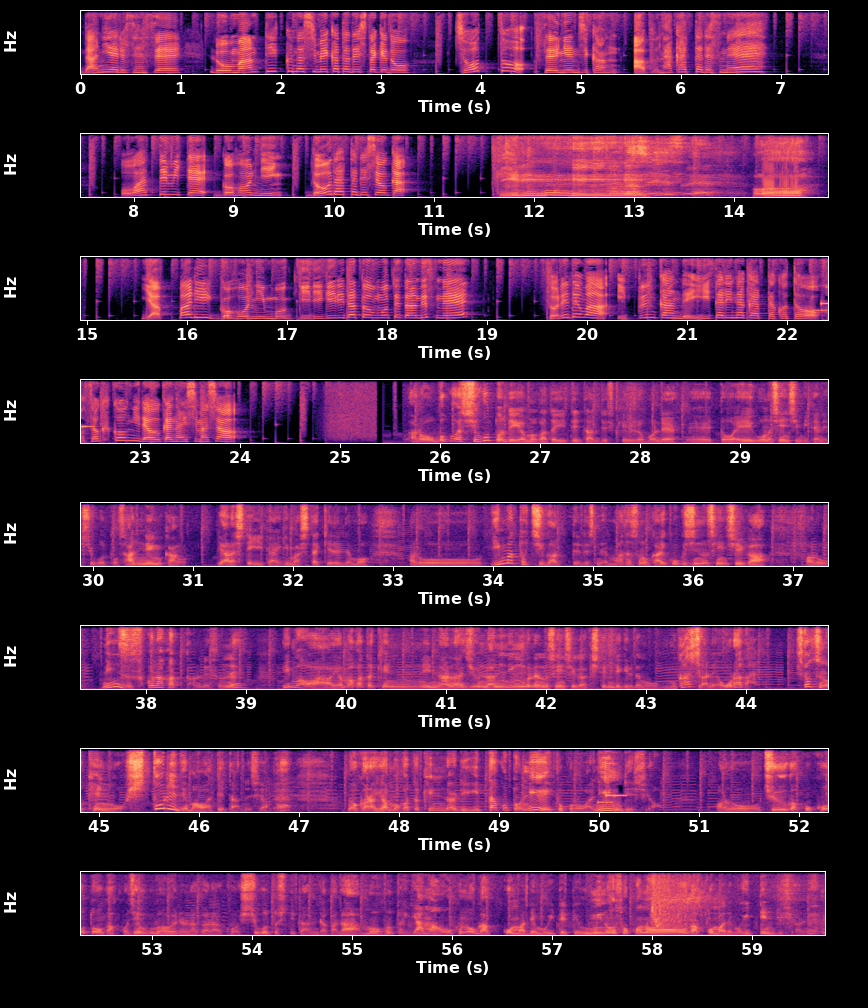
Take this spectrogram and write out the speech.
ダニエル先生ロマンティックな締め方でしたけどちょっと制限時間危なかったですね。終わってみてご本人どうだったでしょうか？綺麗。素晴らしいですね。おーやっぱりご本人もギリギリだと思ってたんですね。それでは1分間で言い足りなかったことを補足講義でお伺いしましょう。あの僕は仕事で山形行ってたんですけれどもね、えーと、英語の選手みたいな仕事を3年間やらせていただきましたけれども、あの今と違ってですねまだその外国人の選手があの人数少なかったんですよね。今は山形県に70何人ぐらいの選手が来てるんだけれども昔はねオラが一つの県を一人で回ってたんですよね。だから山形県内で行ったことねえところは2んですよ。あの中学校高等学校全部回りながらこう仕事してたんだからもう本当に山奥の学校までも行ってて海の底の学校までも行ってんですよね。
